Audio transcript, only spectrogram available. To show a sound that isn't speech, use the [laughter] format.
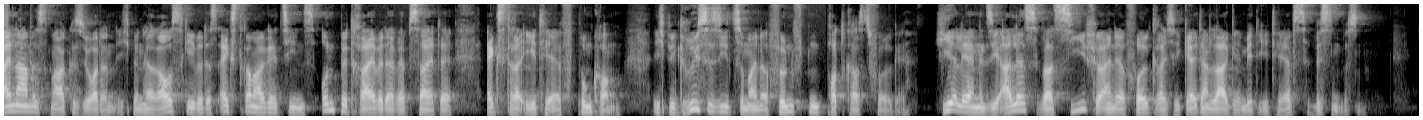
Mein Name ist Markus Jordan. Ich bin Herausgeber des Extra-Magazins und Betreiber der Webseite extraetf.com. Ich begrüße Sie zu meiner fünften Podcast-Folge. Hier lernen Sie alles, was Sie für eine erfolgreiche Geldanlage mit ETFs wissen müssen.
